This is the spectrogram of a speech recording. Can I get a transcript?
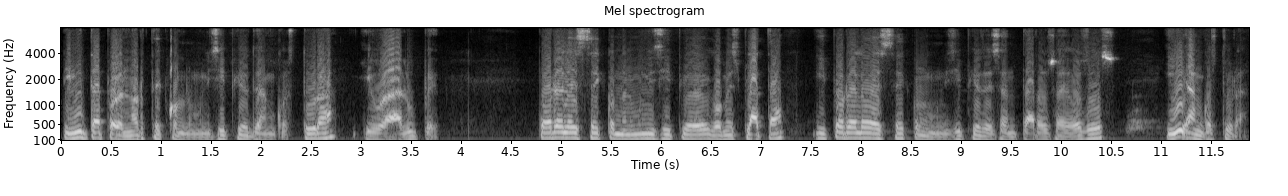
Limita por el norte con los municipios de Angostura y Guadalupe, por el este con el municipio de Gómez Plata y por el oeste con los municipios de Santa Rosa de Osos y Angostura.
